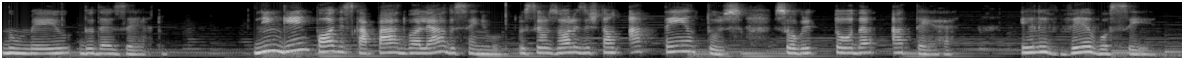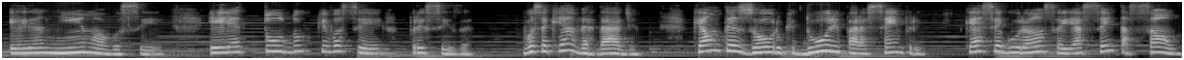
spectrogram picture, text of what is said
no meio do deserto. Ninguém pode escapar do olhar do Senhor. Os seus olhos estão atentos sobre toda a terra. Ele vê você. ele anima você, ele é tudo que você precisa. Você quer a verdade? Quer um tesouro que dure para sempre? Quer segurança e aceitação?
